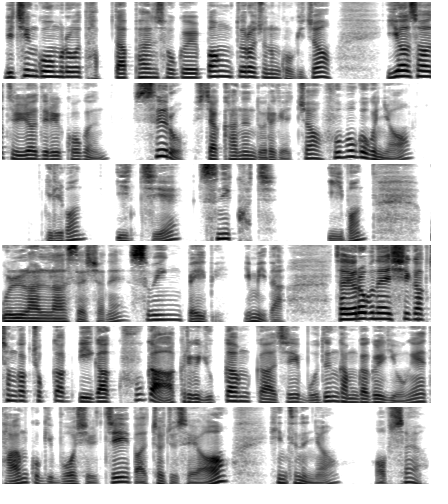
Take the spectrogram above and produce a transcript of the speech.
미친 고음으로 답답한 속을 뻥 뚫어주는 곡이죠. 이어서 들려드릴 곡은 스로 시작하는 노래겠죠. 후보곡은요, 1번 있지의 Sneakers, 2번 울랄라 세션의 Swing Baby입니다. 자, 여러분의 시각, 청각, 촉각, 미각, 후각, 그리고 육감까지 모든 감각을 이용해 다음 곡이 무엇일지 맞춰주세요. 힌트는요, 없어요.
